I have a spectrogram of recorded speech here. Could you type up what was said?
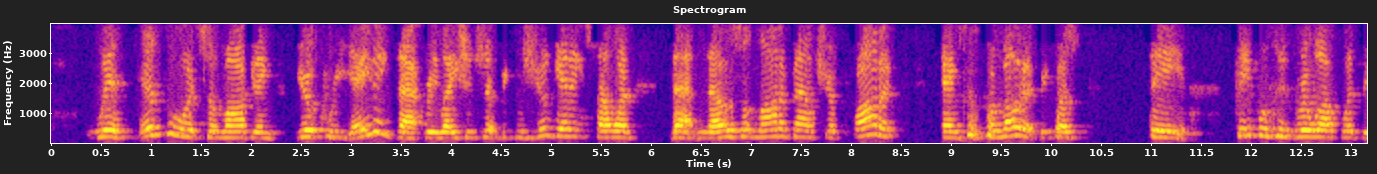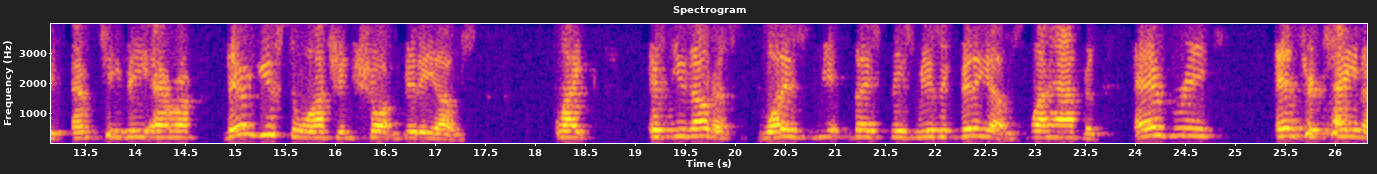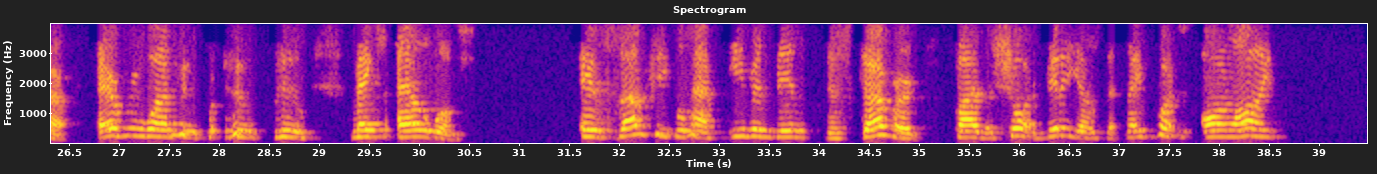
with influencer marketing. You're creating that relationship because you're getting someone that knows a lot about your product and can promote it because the people who grew up with the MTV era, they're used to watching short videos. Like, if you notice, what is these, these music videos? What happened? Every entertainer, everyone who who who makes albums, and some people have even been discovered by the short videos that they put online.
